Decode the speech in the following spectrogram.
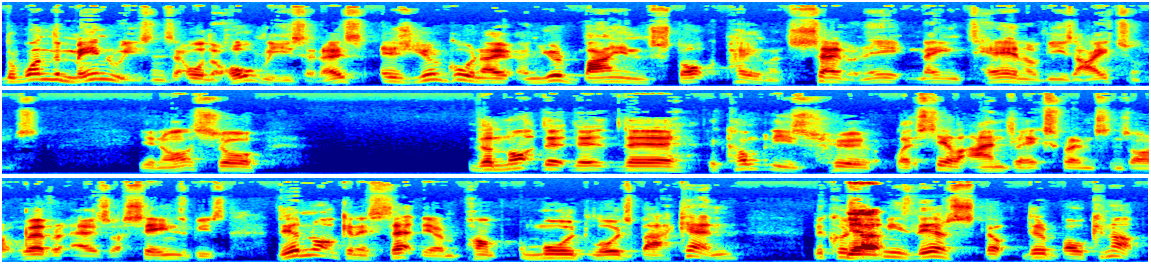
The one, the main reasons, or the whole reason is, is you're going out and you're buying stockpiling seven, eight, nine, ten of these items. You know, so they're not the, the, the, the, companies who, let's say like Andrex, for instance, or whoever it is, or Sainsbury's, they're not going to sit there and pump loads back in because yeah. that means they're they're bulking up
